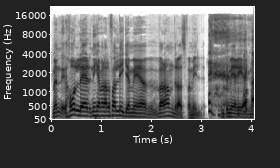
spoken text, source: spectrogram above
Men håller, ni kan väl i alla fall ligga med varandras familjer, inte med era egna.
